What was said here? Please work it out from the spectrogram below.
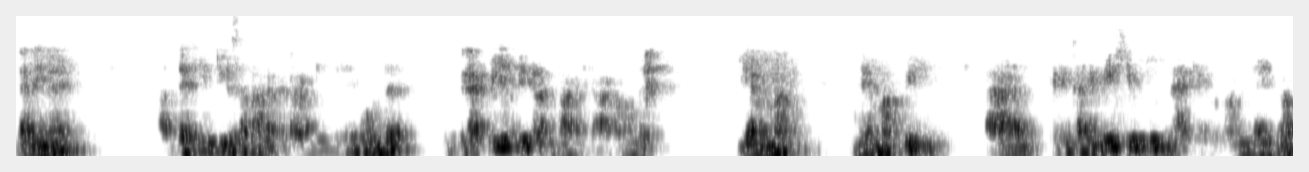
දැනෙන අත්දැකීම් ටික සභාගත කරන්න ඉන්නේ. ඒක හොඳ උත්තරයක් වෙයි අපි ධර්ම සාකච්ඡාවක හොඳ යම්මක් නැම්මක් වෙයි. කෙනෙක් හරි මේ කියුතු නෑ කියලා මම හිතනවා.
